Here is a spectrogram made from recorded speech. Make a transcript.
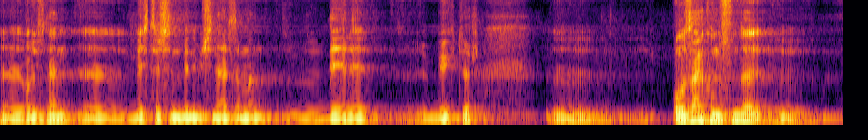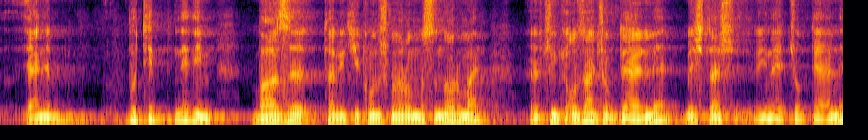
Ee, O yüzden e, Beşiktaş'ın benim için her zaman e, değeri e, büyüktür. Ee, Ozan konusunda e, yani bu tip ne diyeyim bazı tabii ki konuşmalar olması normal. E, Çünkü Ozan çok değerli, Beşiktaş yine çok değerli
